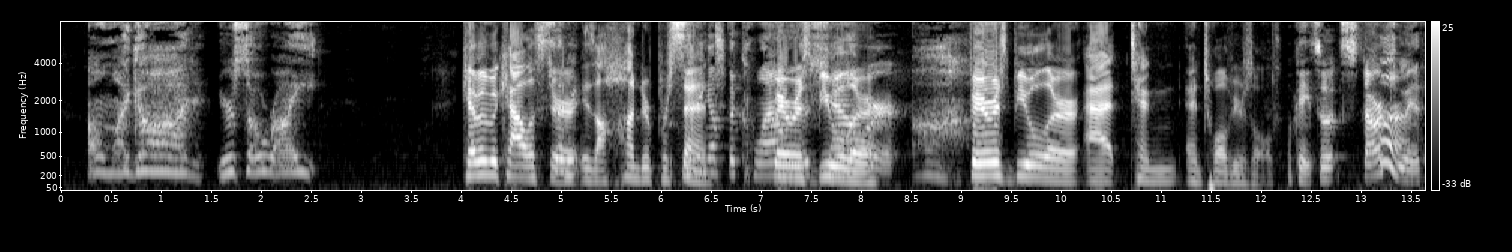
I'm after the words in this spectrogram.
oh my god, you're so right. Kevin McAllister Setting- is a hundred Setting percent up the clown Ferris the Bueller. shower. Ferris Bueller at 10 and 12 years old. Okay, so it starts Huh. with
